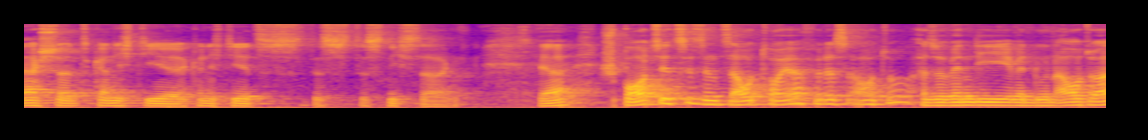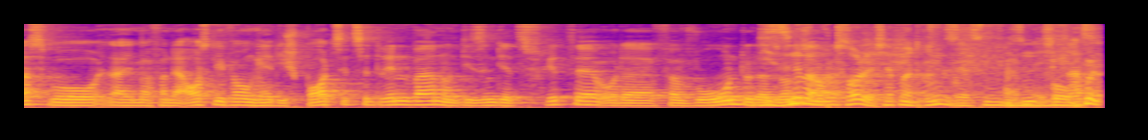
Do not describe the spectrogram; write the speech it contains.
Werkstatt kann ich dir, kann ich dir jetzt das, das nicht sagen. Ja, Sportsitze sind sauteuer für das Auto. Also wenn die, wenn du ein Auto hast, wo, sag ich mal, von der Auslieferung her die Sportsitze drin waren und die sind jetzt fritte oder verwohnt oder Die sind aber auch toll. Ich habe mal drin gesessen. Die sind echt klasse.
